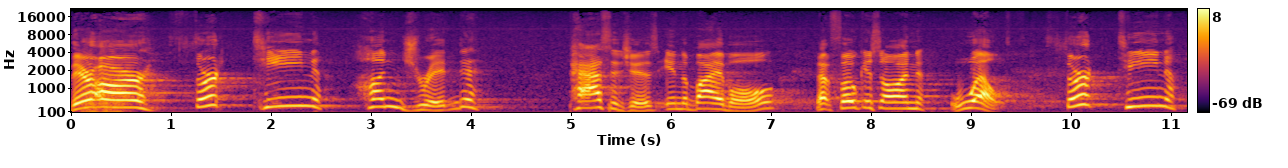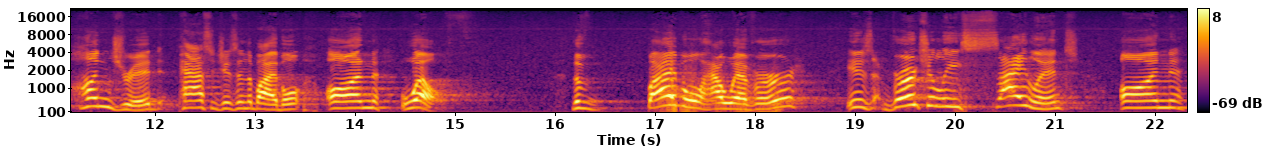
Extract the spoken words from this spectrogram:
There are 1,300 passages in the Bible that focus on wealth. 1,300 passages in the Bible on wealth. The Bible, however, is virtually silent on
